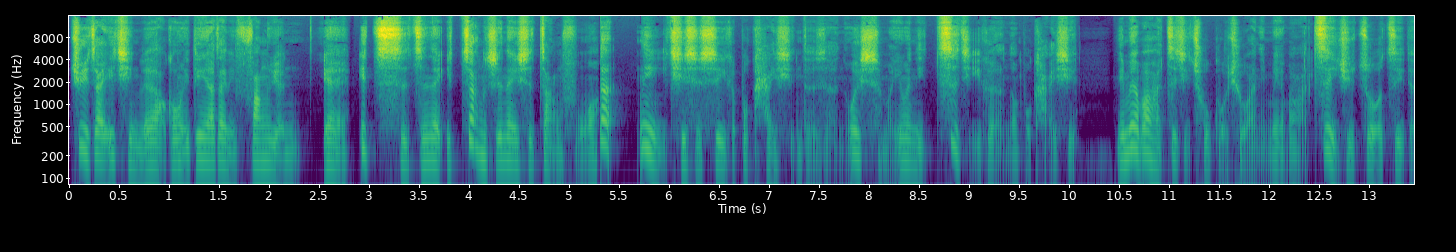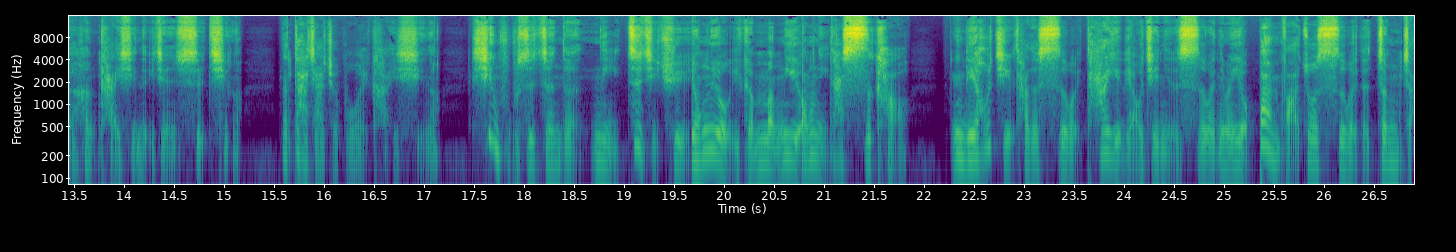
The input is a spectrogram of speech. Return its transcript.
聚在一起，你的老公一定要在你方圆诶一尺之内、一丈之内是丈夫哦。那你其实是一个不开心的人，为什么？因为你自己一个人都不开心，你没有办法自己出国去玩，你没有办法自己去做自己的很开心的一件事情哦，那大家就不会开心了。幸福是真的，你自己去拥有一个盟友，帮你他思考，你了解他的思维，他也了解你的思维，你们有办法做思维的增长。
